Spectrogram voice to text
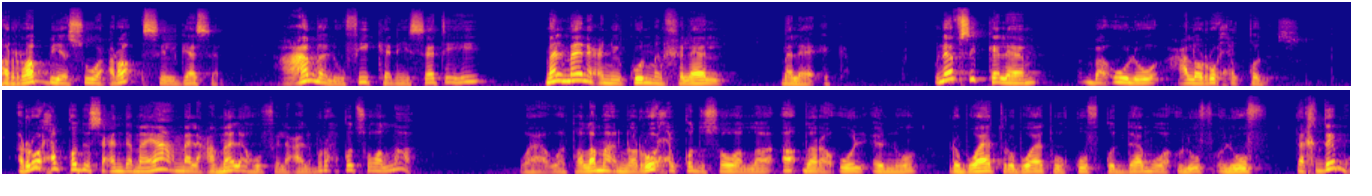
الرب يسوع رأس الجسد؟ عمله في كنيسته ما المانع انه يكون من خلال ملائكة. ونفس الكلام بقوله على الروح القدس. الروح القدس عندما يعمل عمله في العالم الروح القدس هو الله. وطالما أن الروح القدس هو الله أقدر أقول إنه ربوات ربوات وقوف قدامه وألوف ألوف تخدمه.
